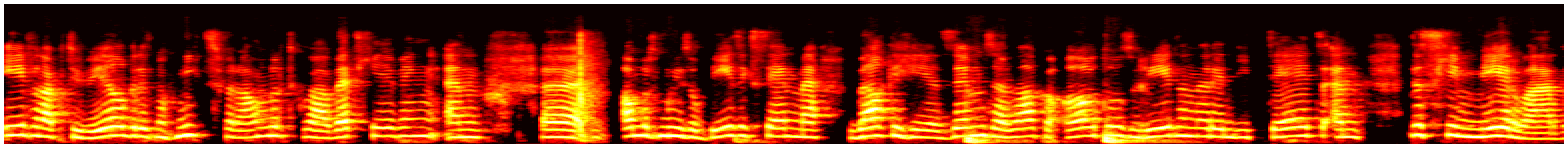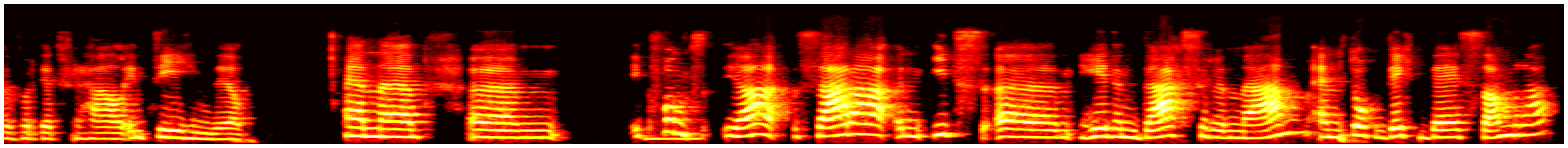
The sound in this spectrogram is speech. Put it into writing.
even actueel. Er is nog niets veranderd qua wetgeving. En eh, anders moet je zo bezig zijn met welke gsm's en welke auto's reden er in die tijd. En het is geen meerwaarde voor dit verhaal, integendeel. En eh, ehm, ik vond ja, Sarah een iets uh, hedendaagsere naam en toch dicht bij Sandra.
